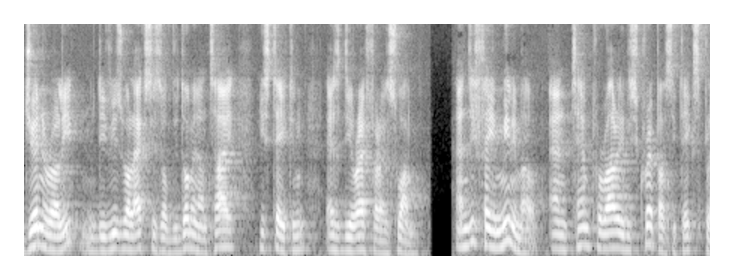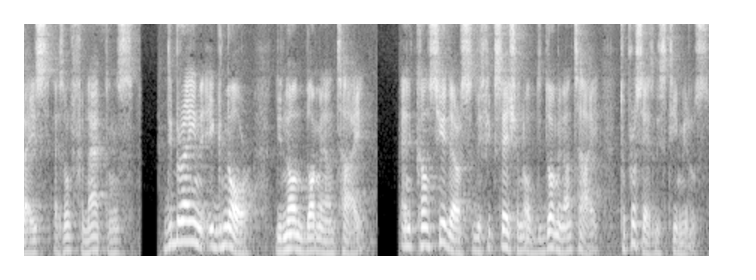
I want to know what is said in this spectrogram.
Generally, the visual axis of the dominant eye is taken as the reference one, and if a minimal and temporary discrepancy takes place, as often happens, the brain ignores the non-dominant eye and considers the fixation of the dominant eye to process the stimulus.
